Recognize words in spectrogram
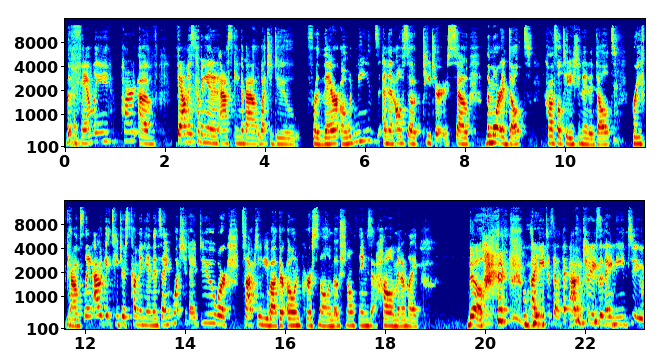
the family part of families coming in and asking about what to do for their own needs and then also teachers so the more adult consultation and adult brief mm-hmm. counseling i would get teachers coming in and saying what should i do? or talking to me about their own personal emotional things at home. And i'm like no i need to set boundaries and i need to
